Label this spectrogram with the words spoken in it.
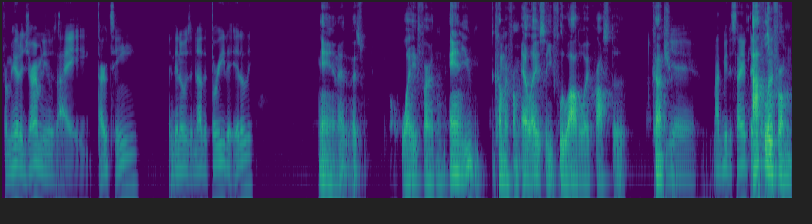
from here to Germany it was like thirteen, and then it was another three to Italy. Yeah, that, that's way further. And you coming from LA, so you flew all the way across the country. Yeah, might be the same thing. I flew London. from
